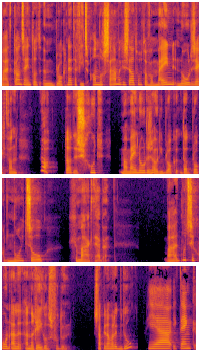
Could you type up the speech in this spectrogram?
Maar het kan zijn dat een blok net even iets anders samengesteld wordt. Waarvan mijn node zegt van, ja, dat is goed. Maar mijn node zou die blok, dat blok nooit zo gemaakt hebben. Maar het moet zich gewoon aan, aan de regels voldoen. Snap je dan wat ik bedoel? Ja, ik denk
